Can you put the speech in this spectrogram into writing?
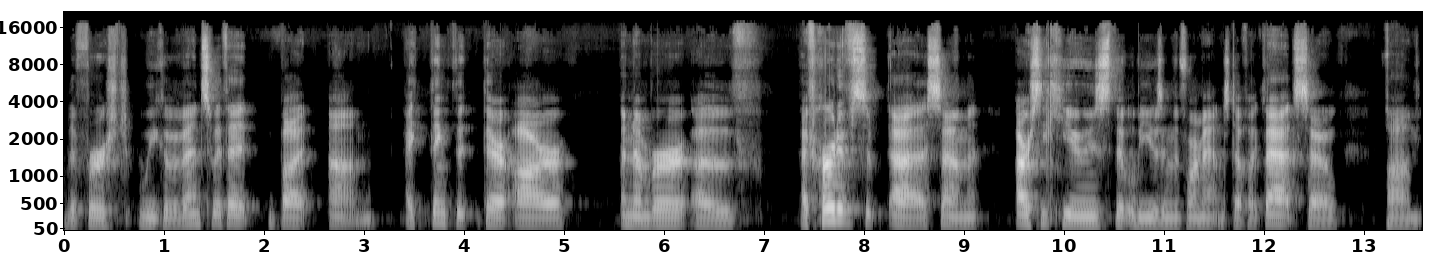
the first week of events with it. But um, I think that there are a number of I've heard of uh, some RCQs that will be using the format and stuff like that. So um,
